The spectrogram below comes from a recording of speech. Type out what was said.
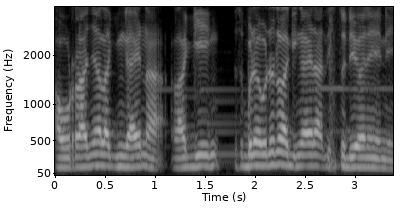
auranya lagi nggak enak, lagi sebenarnya lagi nggak enak di studio ini ini.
